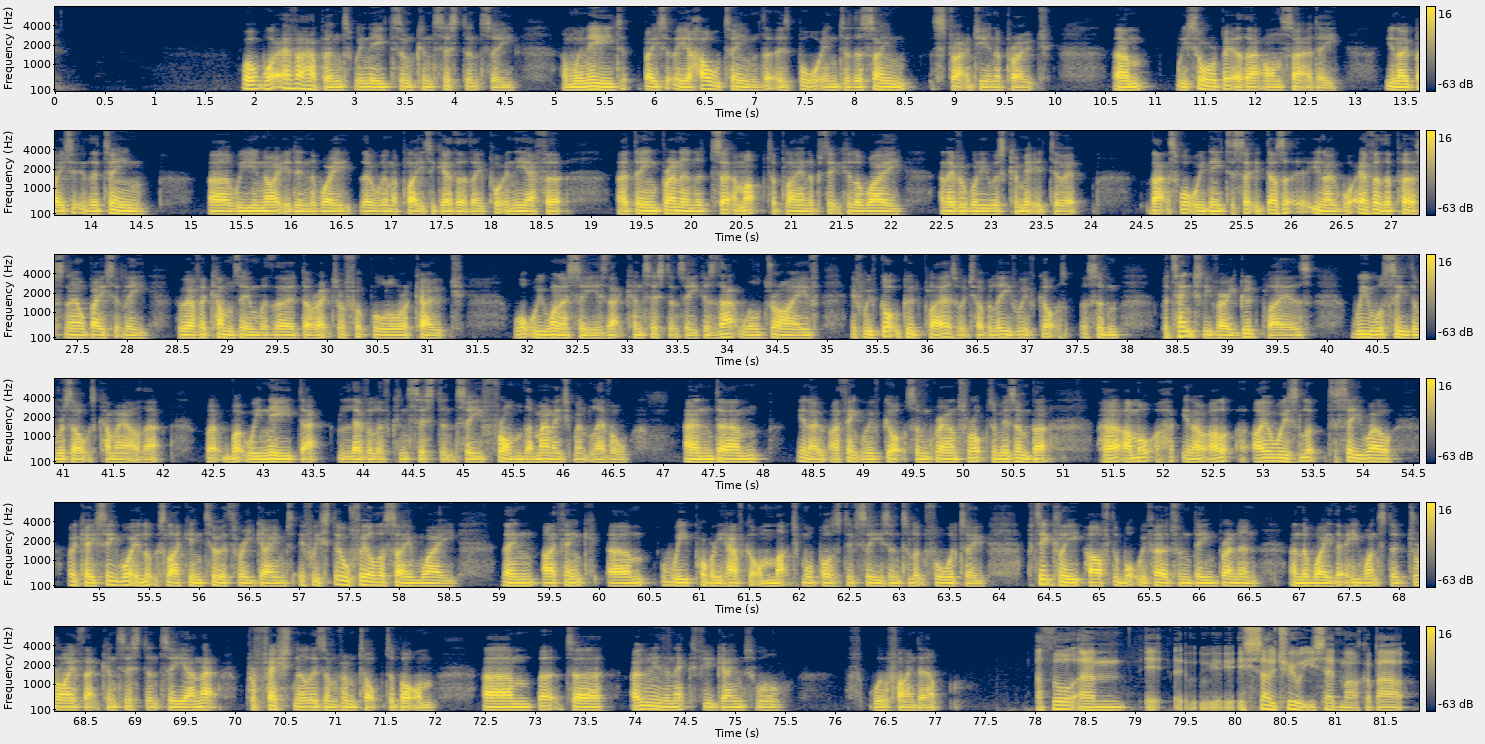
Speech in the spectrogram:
Well, whatever happens, we need some consistency, and we need basically a whole team that is bought into the same strategy and approach. Um, we saw a bit of that on Saturday. You know, basically the team uh, were united in the way they were going to play together. They put in the effort. Uh, Dean Brennan had set them up to play in a particular way, and everybody was committed to it. that's what we need to say. It doesn't, you know, whatever the personnel, basically, whoever comes in with a director of football or a coach, what we want to see is that consistency because that will drive. If we've got good players, which I believe we've got some potentially very good players, we will see the results come out of that. But but we need that level of consistency from the management level, and um, you know I think we've got some grounds for optimism. But uh, I'm you know i I always look to see well okay see what it looks like in two or three games. If we still feel the same way, then I think um, we probably have got a much more positive season to look forward to, particularly after what we've heard from Dean Brennan and the way that he wants to drive that consistency and that professionalism from top to bottom. Um, but uh, only the next few games will we'll find out. I thought um, it, it's so true what you said, Mark, about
